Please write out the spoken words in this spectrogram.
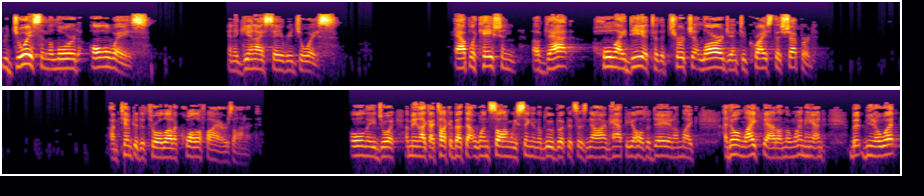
rejoice in the Lord always. And again, I say rejoice. Application of that whole idea to the church at large and to Christ the shepherd. I'm tempted to throw a lot of qualifiers on it only joy. I mean, like I talk about that one song we sing in the Blue Book that says, Now I'm happy all the day. And I'm like, I don't like that on the one hand. But you know what?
